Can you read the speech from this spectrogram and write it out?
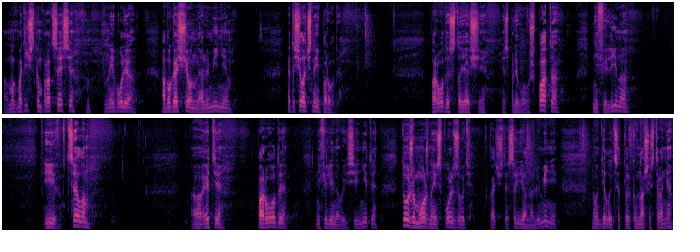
В магматическом процессе наиболее обогащенные алюминием – это щелочные породы. Породы, стоящие из полевого шпата, нефелина. И в целом э, эти породы, нефелиновые сиениты, тоже можно использовать в качестве сырья на алюминий, но делается только в нашей стране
